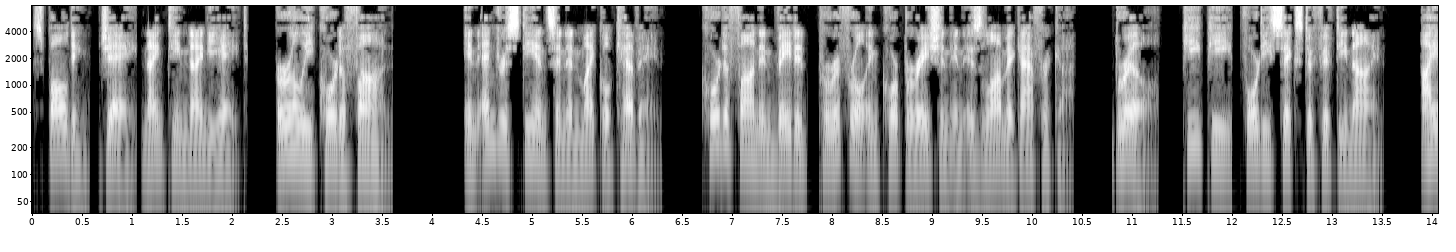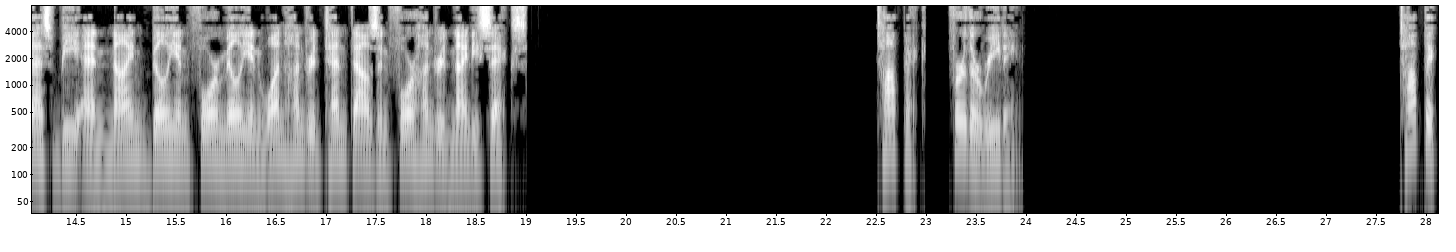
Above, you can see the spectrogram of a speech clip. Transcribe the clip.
Spalding, J. 1998. Early Kordofan. In Endre Stiansen and Michael Kevane. Kordofan invaded, peripheral incorporation in Islamic Africa. Brill. pp. 46 to 59. ISBN 9004110496. Topic. Further reading Topic.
